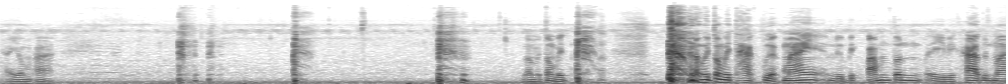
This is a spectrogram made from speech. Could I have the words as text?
ใช้ย้อมผ้า เราไม่ต้องไป เราไม่ต้องไปถากเปลือกไม้ หรือไปปั๊มต้นไปไปฆ่าต้นไม้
